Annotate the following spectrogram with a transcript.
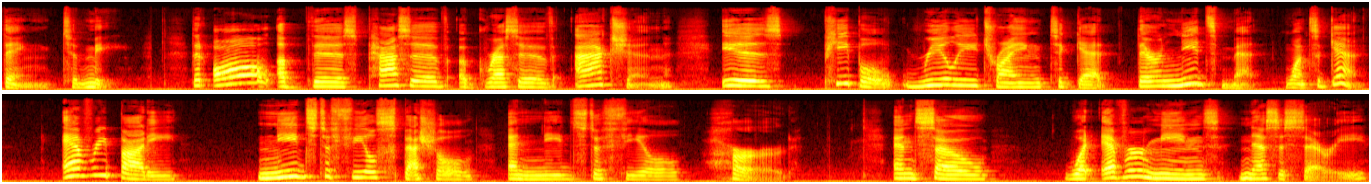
thing to me that all of this passive aggressive action is people really trying to get their needs met once again. Everybody needs to feel special and needs to feel heard. And so, whatever means necessary,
